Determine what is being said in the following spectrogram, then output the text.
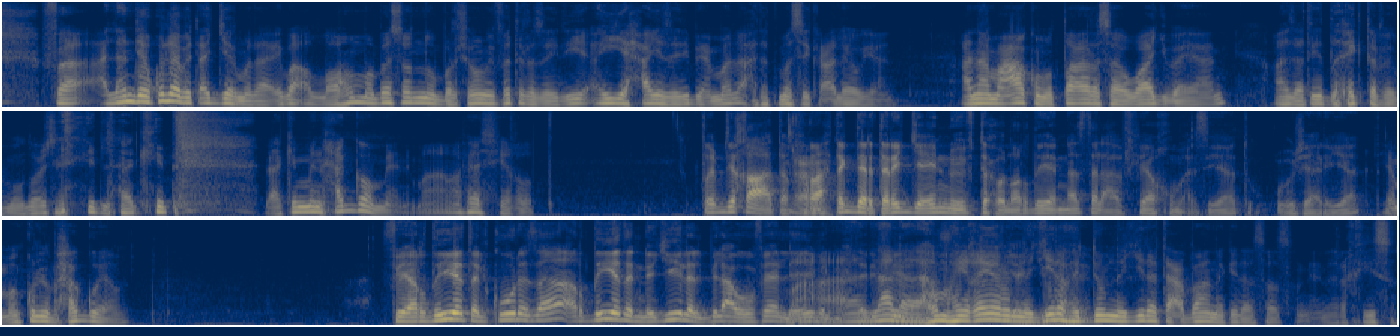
فالأندية كلها بتأجر ملاعبها. اللهم بس إنه برشلونة في فترة زي دي أي حاجة زي دي بيعملها حتتمسك عليه يعني. أنا معاكم الطعرسه واجبة يعني. أنا ذاتي ضحكت في الموضوع شديد لكن لكن من حقهم يعني. ما, ما فيها شيء غلط. طيب دي قاعة افراح تقدر ترجع إنه يفتحوا الأرضية الناس تلعب فيها خماسيات وشاريات يعني ما كله بحقه يعني في أرضية الكورة ذا أرضية النجيلة اللي بيلعبوا فيها اللعيبة ما- المحترفين. لا لا هم هيغيروا النجيلة. ويدوم نجيلة تعبانة كده أساسا يعني رخيصة.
